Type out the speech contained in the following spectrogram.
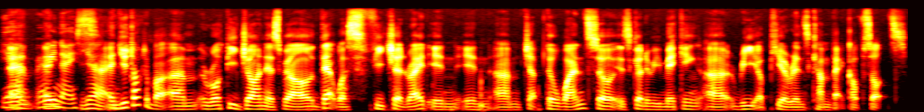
yeah, and, very and- nice. Yeah, and you talked about um, roti john as well. That was featured right in in um, chapter one, so it's going to be making a reappearance, comeback of sorts.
